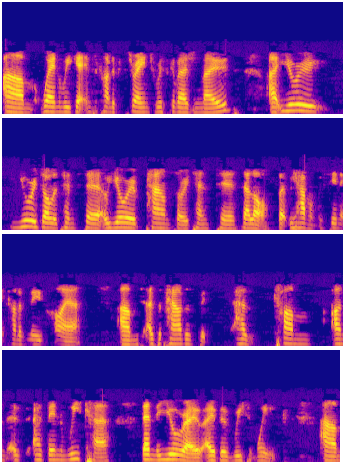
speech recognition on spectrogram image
um, when we get into kind of strange risk aversion modes, uh, euro euro dollar tends to or euro pound sorry tends to sell off, but we haven't. We've seen it kind of move higher um, as the pound has has come un, has, been weaker than the euro over recent weeks. Um,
